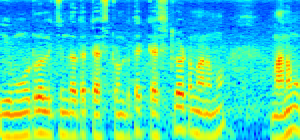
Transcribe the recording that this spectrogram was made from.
ఈ మూడు రోజులు ఇచ్చిన తర్వాత టెస్ట్ ఉంటుంది. టెస్ట్లో మనము మనము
